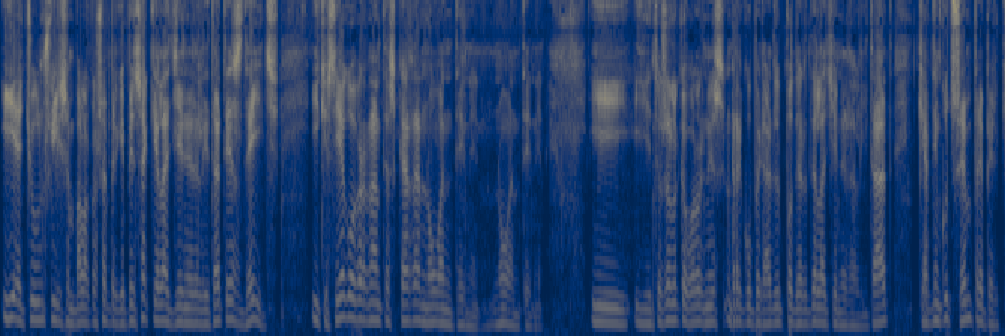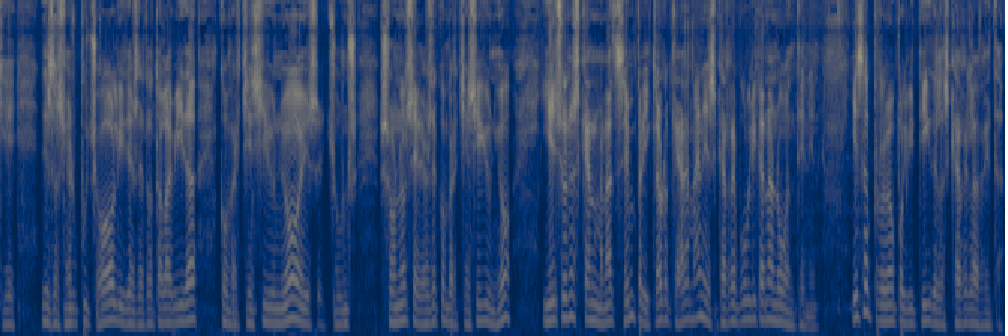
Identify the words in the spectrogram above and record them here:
i a Junts li se'n va la cosa perquè pensa que la Generalitat és d'ells i que sigui governant Esquerra no ho entenen, no ho entenen. I, i entonces el que volen és recuperar el poder de la Generalitat que ha tingut sempre, perquè des del senyor Pujol i des de tota la vida Convergència i Unió, és, Junts són els hereus de Convergència i Unió. I ells són els que han manat sempre. I clar que ara man Esquerra Republicana no ho entenen. I és el problema polític de l'esquerra i la dreta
